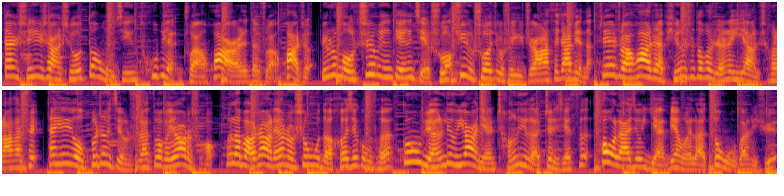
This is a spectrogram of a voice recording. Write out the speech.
但实际上是由动物基因突变转化而来的转化者。比如某知名电影解说，据说就是一只阿拉斯加变的。这些转化者平时都和人类一样吃喝拉撒睡，但也有不正经出来作个妖的时候。为了保障两种生物的和谐共存，公元六一二年成立了镇邪司，后来就。演变为了动物管理局，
